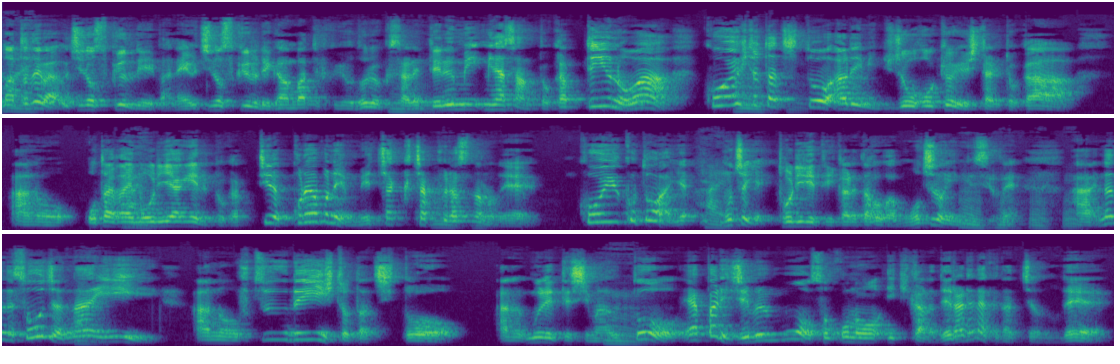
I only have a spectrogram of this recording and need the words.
まあ、はい。例えば、うちのスクールで言えばね、うちのスクールで頑張って副業努力されてるみ、皆さんとかっていうのは、こういう人たちとある意味情報共有したりとか、あの、お互い盛り上げるとかっていうのは、これはもうね、めちゃくちゃプラスなので、こういうことはや、はい。もちろん取り入れていかれた方がもちろんいいんですよね。はい。なんでそうじゃない、あの、普通でいい人たちと、あの、群れてしまうと、やっぱり自分もそこの域から出られなくなっちゃうので、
